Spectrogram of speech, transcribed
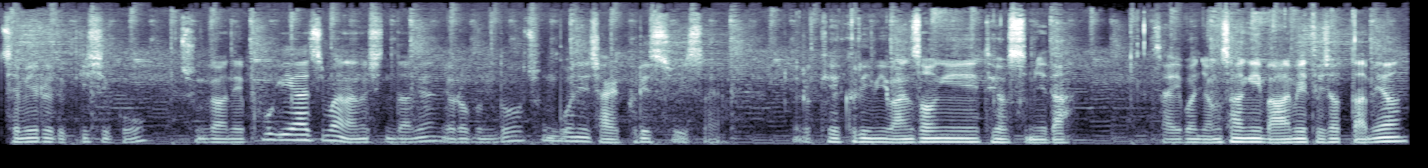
재미를 느끼시고 중간에 포기하지만 않으신다면 여러분도 충분히 잘 그릴 수 있어요. 이렇게 그림이 완성이 되었습니다. 자, 이번 영상이 마음에 드셨다면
